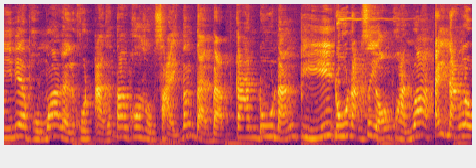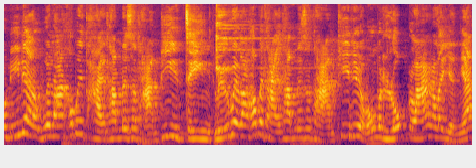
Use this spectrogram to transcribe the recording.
นี้เนี่ยผมว่าหลายๆคนอาจจะตั้งข้อสงสัยตั้งแต่แบบการดูหนังผี ดูหนังสยองขวัญว่าไอ้หนังเหล่านี้เนี่ยเวลาเขาไปถ่ายทำในสถานที่จริง หรือเวลาเขาไปถ่ายทำในสถานที่ที่แบบว่ามันลกล้างอะไรอย่างเงี้ย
